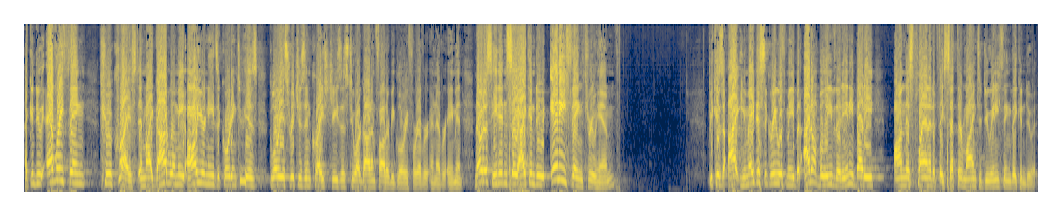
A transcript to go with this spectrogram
I can do everything through Christ, and my God will meet all your needs according to his glorious riches in Christ Jesus. To our God and Father be glory forever and ever. Amen. Notice he didn't say, I can do anything through him. Because I, you may disagree with me, but I don't believe that anybody on this planet, if they set their mind to do anything, they can do it.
